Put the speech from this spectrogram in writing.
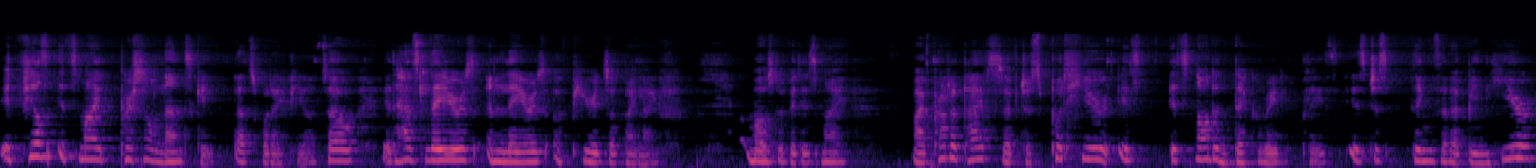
It feels it's my personal landscape. That's what I feel. So it has layers and layers of periods of my life. Most of it is my my prototypes that I've just put here. Is it's not a decorated place. It's just things that have been here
